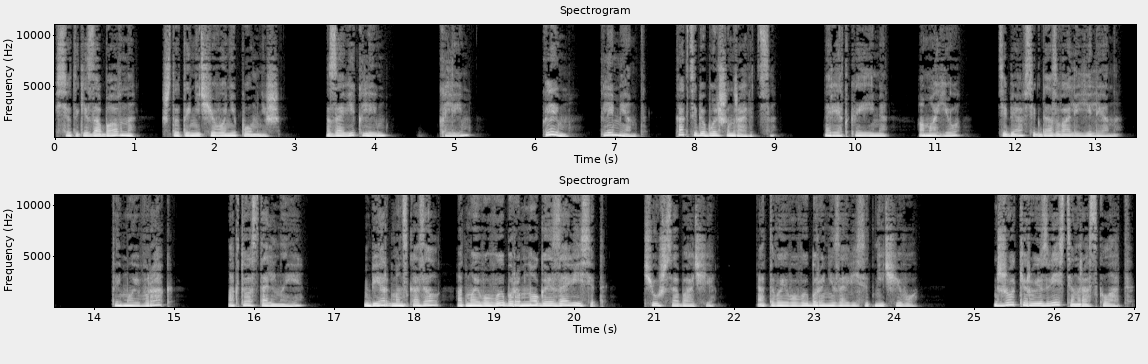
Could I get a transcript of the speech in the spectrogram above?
все таки забавно, что ты ничего не помнишь. Зови Клим». «Клим?» «Клим, Климент. Как тебе больше нравится?» «Редкое имя. А мое? Тебя всегда звали Елена». «Ты мой враг? А кто остальные?» Бергман сказал, от моего выбора многое зависит. Чушь собачья. От твоего выбора не зависит ничего. Джокеру известен расклад,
